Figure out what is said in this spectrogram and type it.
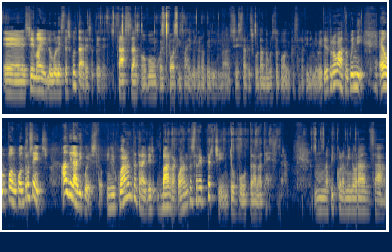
Eh, se mai lo voleste ascoltare, sapete, Sassa, ovunque, Spotify, quelle robe lì. Ma se state ascoltando questo podcast, alla fine mi avete trovato. Quindi è un po' un controsenso. Al di là di questo, il 43-43% vota la destra una piccola minoranza,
